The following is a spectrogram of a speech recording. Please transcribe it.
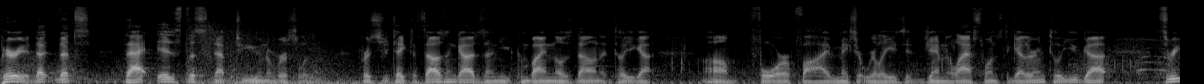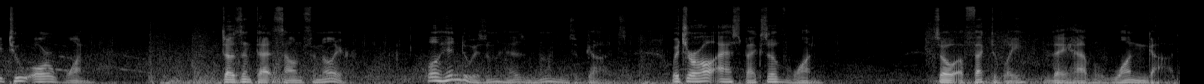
Period. That that's that is the step to universalism. First, you take the thousand gods, then you combine those down until you got um, four or five. Makes it really easy to jam the last ones together until you got three, two, or one. Doesn't that sound familiar? Well, Hinduism has millions of gods, which are all aspects of one. So effectively, they have one God.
